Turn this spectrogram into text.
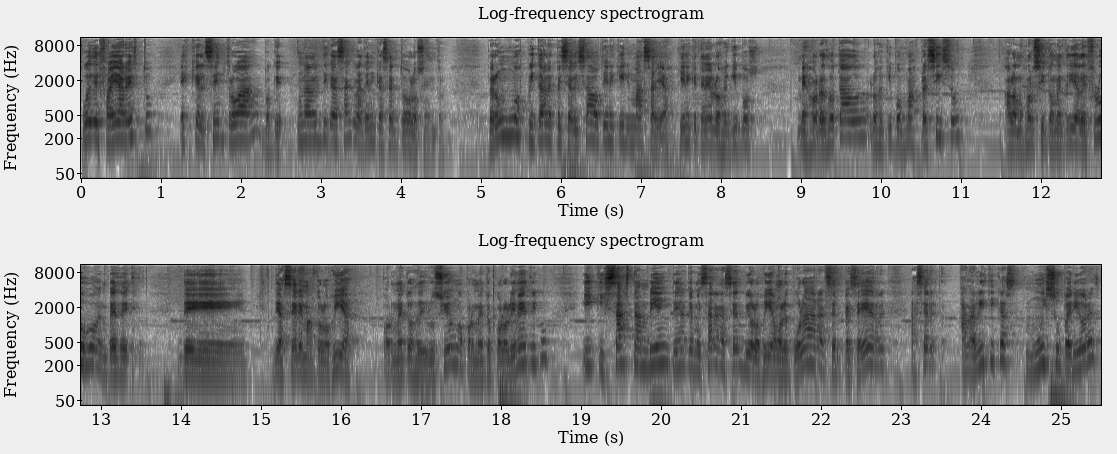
puede fallar esto? Es que el centro A, porque una analítica de sangre la tienen que hacer todos los centros. Pero un hospital especializado tiene que ir más allá. Tiene que tener los equipos mejores dotados, los equipos más precisos, a lo mejor citometría de flujo en vez de de hacer hematología por métodos de dilución o por métodos colorimétricos y quizás también tenga que empezar a hacer biología molecular, hacer PCR, hacer analíticas muy superiores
